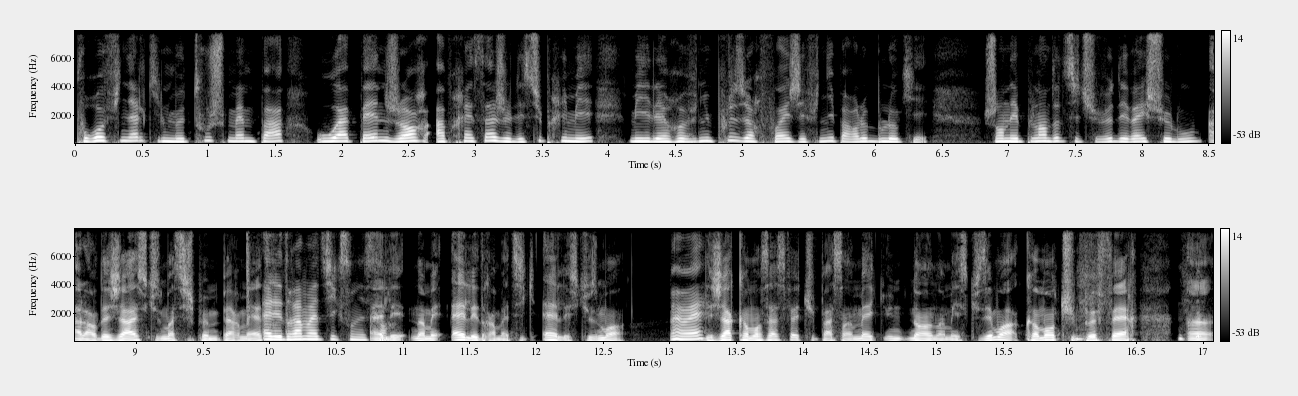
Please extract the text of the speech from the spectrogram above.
pour au final qu'il me touche même pas ou à peine. Genre après ça, je l'ai supprimé, mais il est revenu plusieurs fois et j'ai fini par le bloquer. J'en ai plein d'autres si tu veux, des bails chelous. Alors déjà, excuse-moi si je peux me permettre. Elle est dramatique son histoire. Elle est... Non mais elle est dramatique. Elle, excuse-moi. Ah ouais? Déjà, comment ça se fait? Tu passes un mec. Une... Non, non, mais excusez-moi. Comment tu peux faire un.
